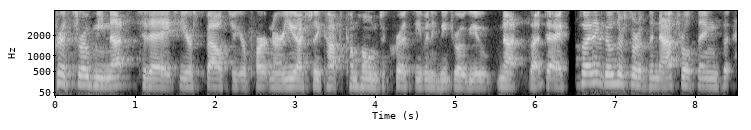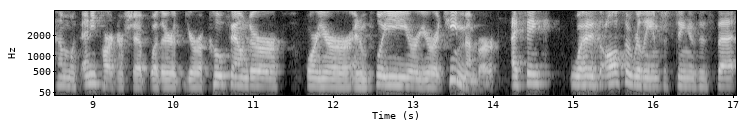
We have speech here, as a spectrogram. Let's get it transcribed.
chris drove me nuts today to your spouse or your partner. You actually have to come home to chris even if he drove you nuts that day. So i think those are sort of the natural things that come with any partnership whether you're a co-founder or you're an employee or you're a team member. I think what is also really interesting is is that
